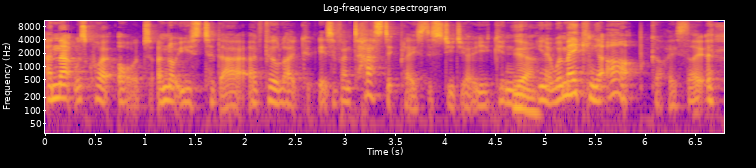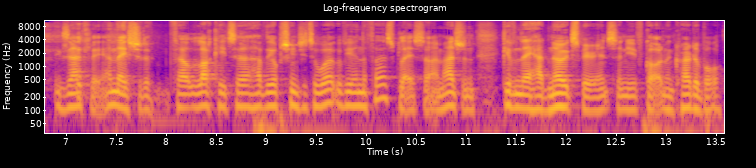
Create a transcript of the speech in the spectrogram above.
and that was quite odd. I'm not used to that. I feel like it's a fantastic place the studio. You can yeah. you know we're making it up guys. Like exactly. And they should have felt lucky to have the opportunity to work with you in the first place i imagine given they had no experience and you've got an incredible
